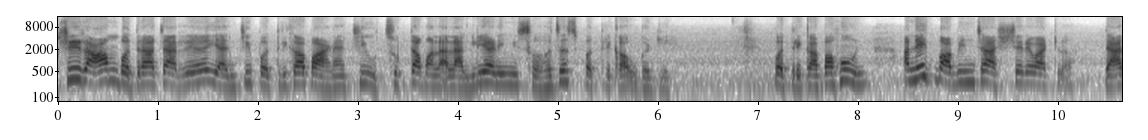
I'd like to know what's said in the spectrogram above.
श्री राम भद्राचार्य यांची पत्रिका पाहण्याची उत्सुकता मला लागली आणि मी सहजच पत्रिका उघडली. पत्रिका पाहून अनेक बाबींचं आश्चर्य वाटलं. त्यात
